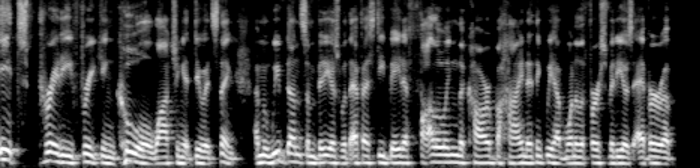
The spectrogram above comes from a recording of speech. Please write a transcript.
it's pretty freaking cool watching it do its thing. I mean, we've done some videos with FSD beta following the car behind. I think we have one of the first videos ever of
